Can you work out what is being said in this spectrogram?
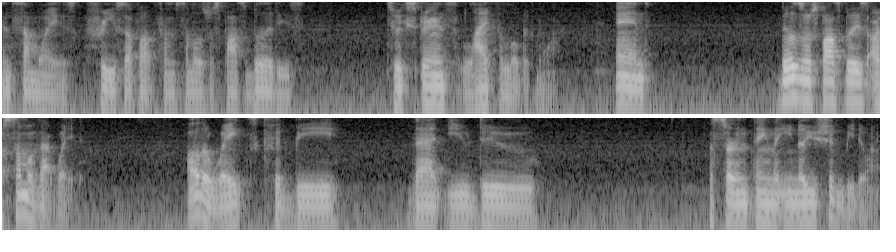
in some ways, free yourself up from some of those responsibilities to experience life a little bit more. And bills and responsibilities are some of that weight. Other weights could be that you do a certain thing that you know you shouldn't be doing.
